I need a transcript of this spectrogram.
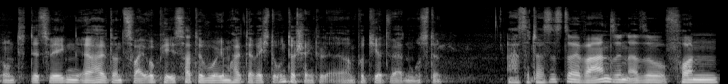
und deswegen er halt dann zwei OPs hatte, wo ihm halt der rechte Unterschenkel äh, amputiert werden musste. Also das ist der Wahnsinn. Also von,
